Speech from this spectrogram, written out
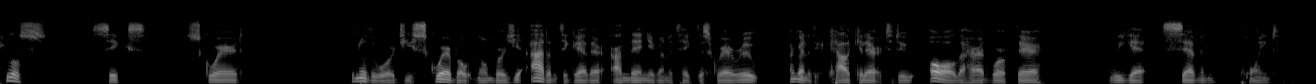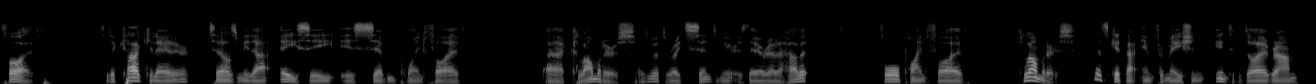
plus 6 squared. In other words, you square both numbers, you add them together, and then you're going to take the square root. I'm going to take a calculator to do all the hard work there. We get 7.5. So the calculator tells me that AC is 7.5 uh, kilometers. I was about to write centimeters there out of habit. 4.5 kilometers. Let's get that information into the diagram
